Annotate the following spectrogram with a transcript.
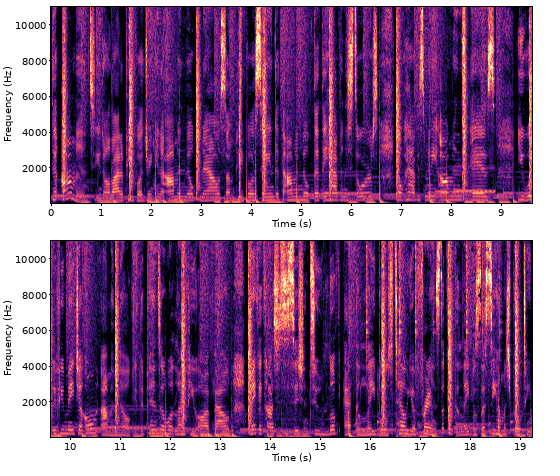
the almonds. You know, a lot of people are drinking the almond milk now. Some people are saying that the almond milk that they have in the stores don't have as many almonds as you would if you made your own almond milk. It depends on what life you are about. Make a conscious decision to look at the labels. Tell your friends, look at the labels. Let's see how much protein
